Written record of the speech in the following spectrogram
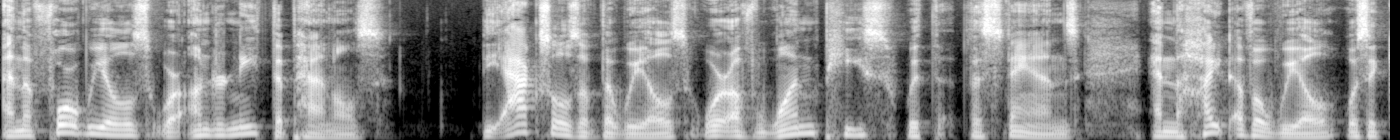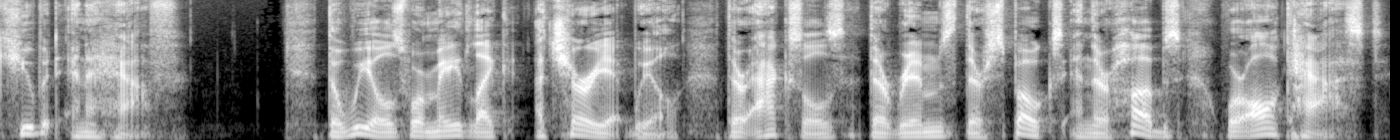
And the four wheels were underneath the panels. The axles of the wheels were of one piece with the stands, and the height of a wheel was a cubit and a half. The wheels were made like a chariot wheel. Their axles, their rims, their spokes, and their hubs were all cast.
